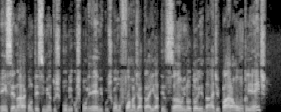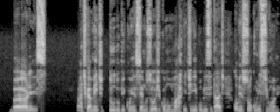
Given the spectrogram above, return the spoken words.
Encenar acontecimentos públicos polêmicos como forma de atrair atenção e notoriedade para um cliente? Bernays. Praticamente tudo o que conhecemos hoje como marketing e publicidade começou com esse homem.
